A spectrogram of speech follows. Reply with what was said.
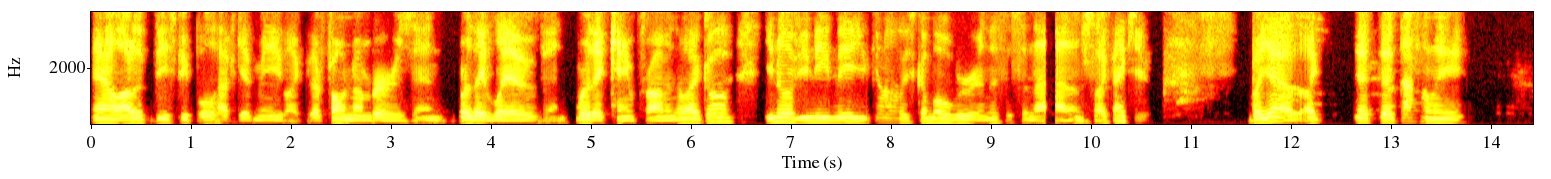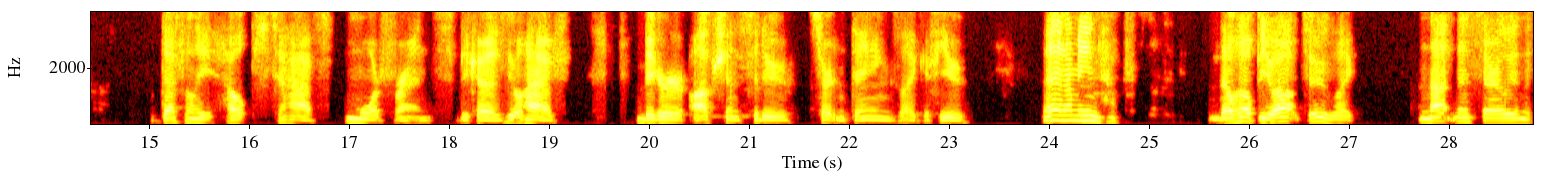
And a lot of these people have given me like their phone numbers and where they live and where they came from. And they're like, oh, you know, if you need me, you can always come over and this, this, and that. And I'm just like, thank you. But yeah, like it, it definitely, definitely helps to have more friends because you'll have bigger options to do certain things. Like if you, and I mean, they'll help you out too. Like not necessarily in the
